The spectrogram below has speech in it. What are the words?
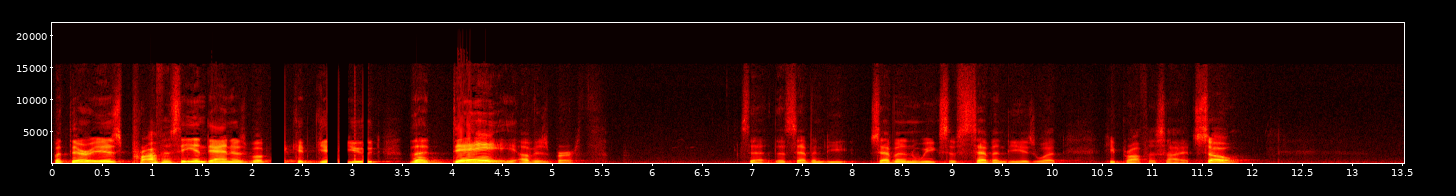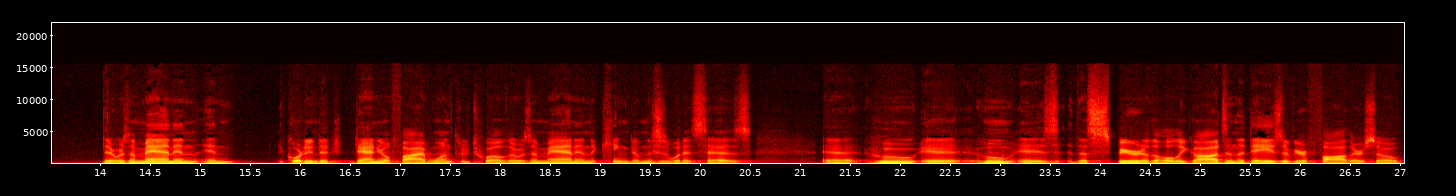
But there is prophecy in Daniel's book that could give you the day of his birth. The 70, seven weeks of 70 is what he prophesied. So, there was a man in, in according to Daniel 5 1 through 12, there was a man in the kingdom. This is what it says. Uh, who is, whom is the spirit of the holy gods in the days of your father. So,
